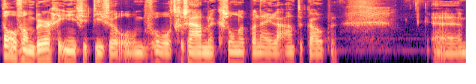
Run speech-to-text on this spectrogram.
tal van burgerinitiatieven om bijvoorbeeld gezamenlijk zonnepanelen aan te kopen. Ehm,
